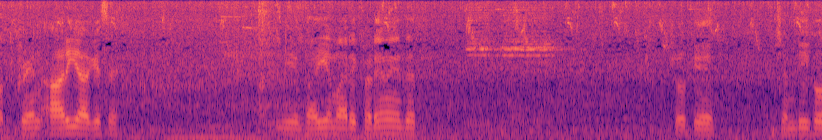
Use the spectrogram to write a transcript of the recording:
और ट्रेन आ रही है आगे से। ये भाई हमारे खड़े हैं इधर, जो कि चंदी को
